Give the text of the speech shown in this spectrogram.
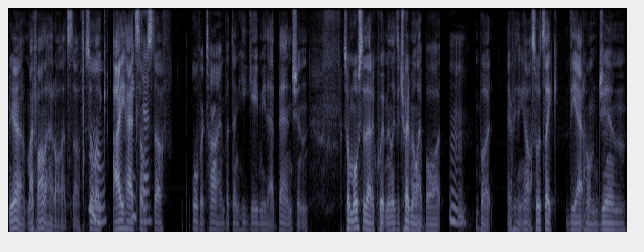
Yeah, my father had all that stuff. So Oh, like I had some Dad. stuff over time, but then he gave me that bench and so most of that equipment, like the treadmill I bought, Mm. but everything else. So it's like the at home gym,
